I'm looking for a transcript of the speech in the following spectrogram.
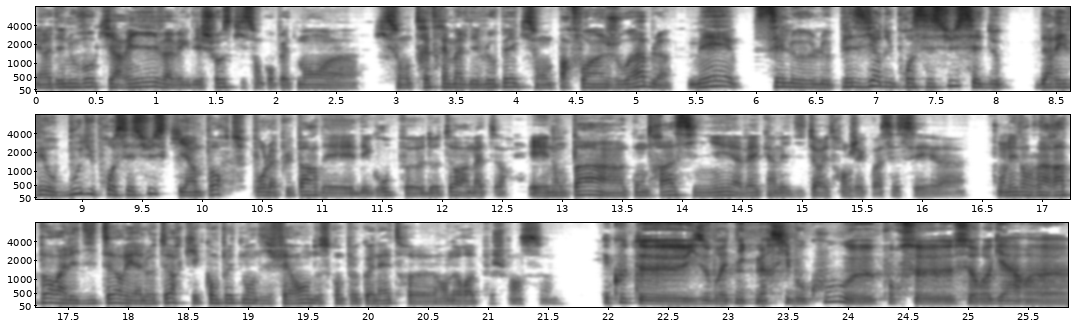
Il y en a des nouveaux qui arrivent avec des choses qui sont complètement euh, qui sont très très mal développées, qui sont parfois injouables, mais c'est le, le plaisir du processus, c'est de d'arriver au bout du processus qui importe pour la plupart des, groupes euh, d'auteurs amateurs et non pas un contrat signé avec un éditeur étranger quoi. Ça c'est euh, on est dans un rapport à l'éditeur et à l'auteur qui est complètement différent de ce qu'on peut connaître euh, en Europe je pense Écoute, euh, Iso Bretnik, merci beaucoup euh, pour ce, ce regard, euh,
